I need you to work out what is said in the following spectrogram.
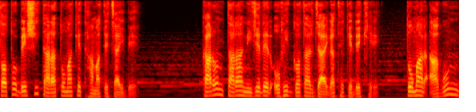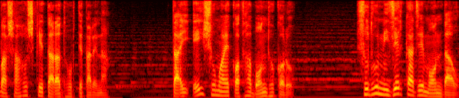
তত বেশি তারা তোমাকে থামাতে চাইবে। কারণ তারা নিজেদের অভিজ্ঞতার জায়গা থেকে দেখে, তোমার আগুন বা সাহসকে তারা ধরতে পারে না। তাই এই সময়ে কথা বন্ধ করো। শুধু নিজের কাজে মন দাও।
